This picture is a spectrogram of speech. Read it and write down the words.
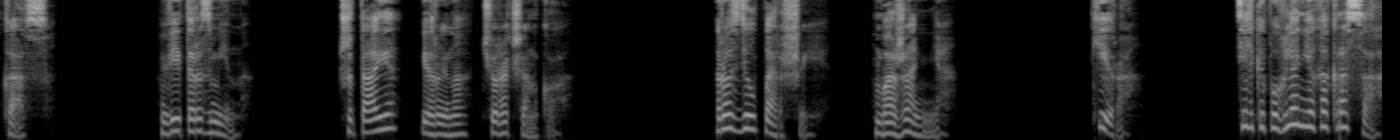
Кас. Вітер змін. Читає Ірина Чураченко. Розділ перший. Бажання. Кіра. Тільки поглянь, яка краса.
